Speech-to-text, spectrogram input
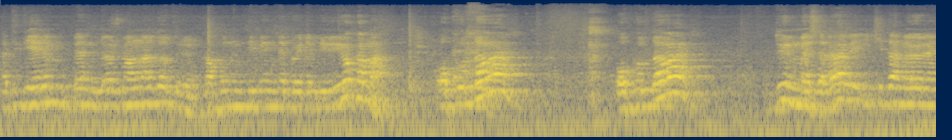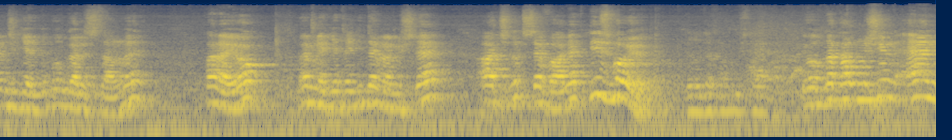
hadi diyelim ben lojmanlarda oturuyorum. Kapının dibinde böyle biri yok ama okulda var. Okulda var. Dün mesela iki tane öğrenci geldi Bulgaristanlı. Para yok. Memlekete gidememişler. Açlık, sefalet, diz boyu. Yolda kalmışlar. Yolda kalmışın en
